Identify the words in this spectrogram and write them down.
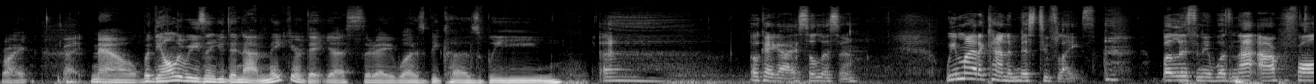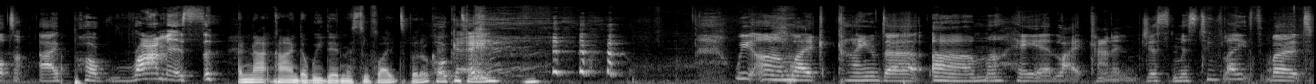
right? Mm. Right. Now, but the only reason you did not make your date yesterday was because we. Okay, guys. So listen, we might have kind of missed two flights, but listen, it was not our fault. I promise. And not kind of, we did miss two flights, but okay. Okay. we um like kind of um had like kind of just missed two flights, but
